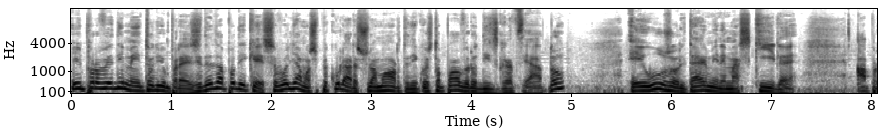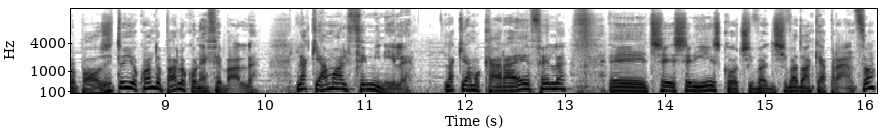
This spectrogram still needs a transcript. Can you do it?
il provvedimento di un preside. Dopodiché, se vogliamo speculare sulla morte di questo povero disgraziato, e uso il termine maschile a proposito, io quando parlo con Efebal la chiamo al femminile la chiamo cara Eiffel, eh, se riesco ci, va, ci, vado anche a pranzo,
